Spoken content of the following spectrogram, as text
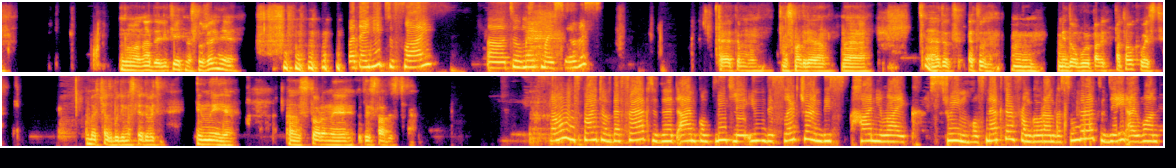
Ну, надо лететь на служение. But I need to fly uh, to make my service. Поэтому, несмотря на этот, эту м, медовую пов- потоковость, мы сейчас будем исследовать иные э, стороны этой сладости. So, in spite of the fact that I'm completely in this lecture, in this honey like stream of nectar from Gauranga Sundara, today I want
